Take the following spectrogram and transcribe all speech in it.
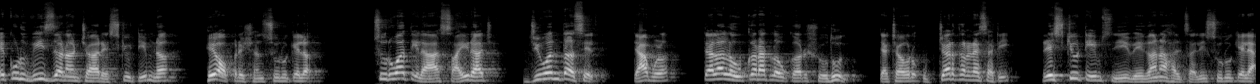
एकूण वीस जणांच्या रेस्क्यू टीमनं हे ऑपरेशन सुरू केलं. सुरुवातीला साईराज जिवंत असेल त्यामुळं त्याला लवकरात लवकर शोधून त्याच्यावर उपचार करण्यासाठी रेस्क्यू टीम्सनी वेगानं हालचाली सुरू केल्या.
